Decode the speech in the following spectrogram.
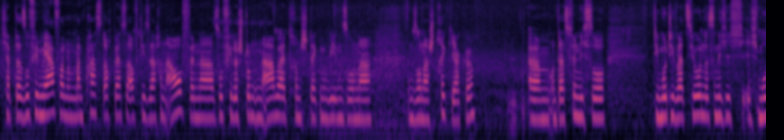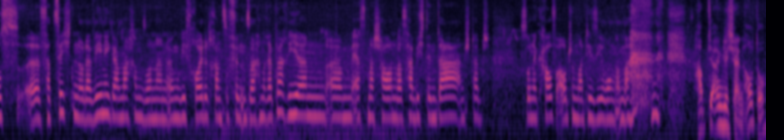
ich habe da so viel mehr von und man passt auch besser auf die Sachen auf, wenn da so viele Stunden Arbeit drin stecken wie in so einer, in so einer Strickjacke. Ähm, und das finde ich so, die Motivation ist nicht, ich, ich muss äh, verzichten oder weniger machen, sondern irgendwie Freude dran zu finden, Sachen reparieren, ähm, erst mal schauen, was habe ich denn da, anstatt so eine Kaufautomatisierung immer. Habt ihr eigentlich ein Auto?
